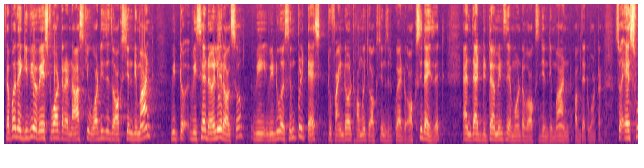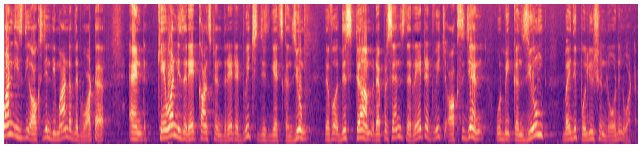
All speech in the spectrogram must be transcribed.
Suppose I give you a waste water and ask you what is its oxygen demand, we, we said earlier also we, we do a simple test to find out how much oxygen is required to oxidize it and that determines the amount of oxygen demand of that water. So, S 1 is the oxygen demand of that water and K 1 is the rate constant the rate at which this gets consumed. Therefore, this term represents the rate at which oxygen would be consumed by the pollution load in water.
